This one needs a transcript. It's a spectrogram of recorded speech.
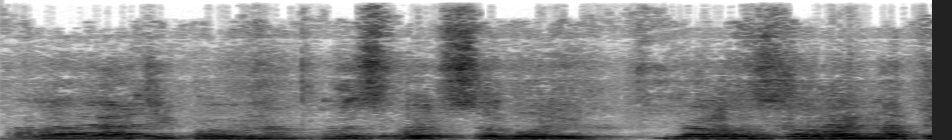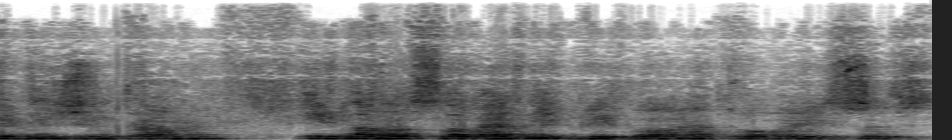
Благодаті повна, Господь з тобою, благословенна ти між жінками, і благословенний плід лона Твого Ісус.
